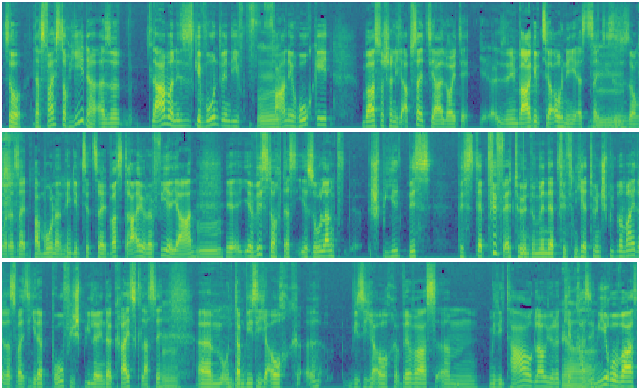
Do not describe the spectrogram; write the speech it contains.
So, das weiß doch jeder. Also klar, man ist es gewohnt, wenn die mhm. Fahne hochgeht, war es wahrscheinlich abseits. Ja, Leute, also den War gibt es ja auch nicht erst seit mhm. dieser Saison oder seit ein paar Monaten. Den gibt es jetzt seit was, drei oder vier Jahren. Mhm. Ihr, ihr, wisst doch, dass ihr so lang spielt, bis, bis der Pfiff ertönt. Und wenn der Pfiff nicht ertönt, spielt man weiter. Das weiß jeder Profispieler in der Kreisklasse. Mhm. Ähm, und dann, wie sich auch äh, wie sich auch, wer war es, ähm, Militao, glaube ich, oder ja. Casemiro war es,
